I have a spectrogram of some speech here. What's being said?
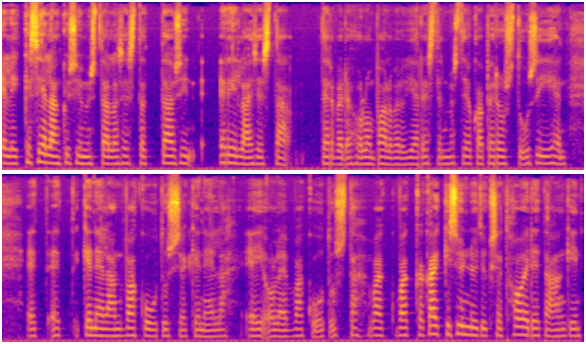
Eli siellä on kysymys tällaisesta täysin erilaisesta terveydenhuollon palvelujärjestelmästä, joka perustuu siihen, että, että kenellä on vakuutus ja kenellä ei ole vakuutusta. Vaikka kaikki synnytykset hoidetaankin,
